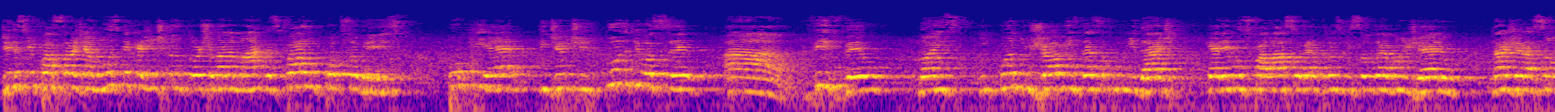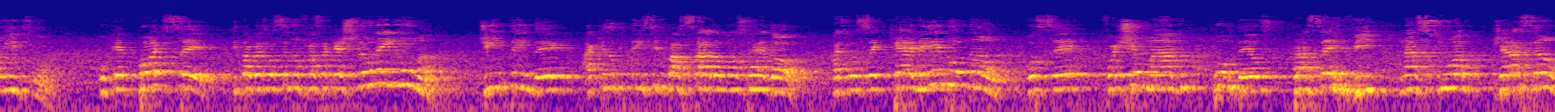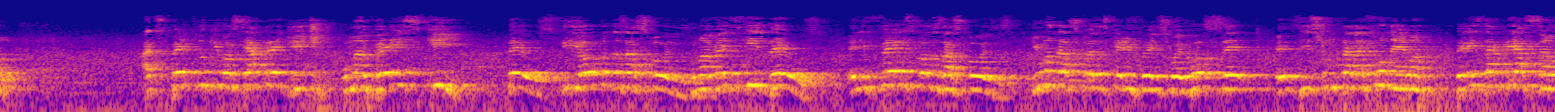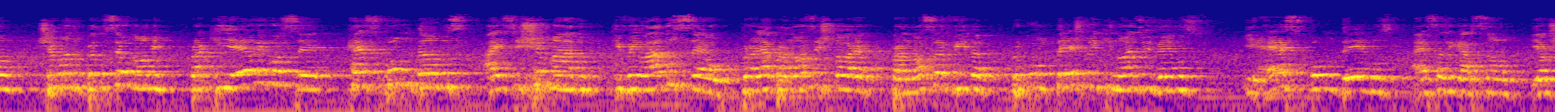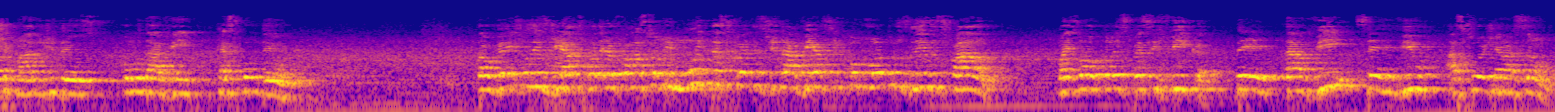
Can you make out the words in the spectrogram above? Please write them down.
diga-se de passagem, a música que a gente cantou chamada Marcas fala um pouco sobre isso. Por que é que diante de tudo que você ah, viveu, nós, enquanto jovens dessa comunidade, queremos falar sobre a transmissão do Evangelho na geração Y. Porque pode ser que talvez você não faça questão nenhuma de entender aquilo que tem se passado ao nosso redor. mas você querendo ou não, você foi chamado por Deus para servir na sua geração. A despeito do que você acredite, uma vez que Deus criou todas as coisas, uma vez que Deus, Ele fez todas as coisas, e uma das coisas que Ele fez foi você, existe um telefonema desde a criação, chamando pelo seu nome, para que eu e você respondamos a esse chamado que vem lá do céu, para olhar para a nossa história, para a nossa vida, para o contexto em que nós vivemos e respondermos a essa ligação e ao chamado de Deus, como Davi respondeu. Talvez o livro de Atos poderia falar sobre coisas de Davi, assim como outros livros falam. Mas o autor especifica: Davi serviu a sua geração.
